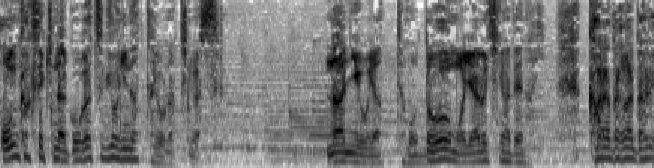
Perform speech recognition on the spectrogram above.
本格的な5月病になったような気がする。何をやってもどうもやる気が出ない。体がだる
